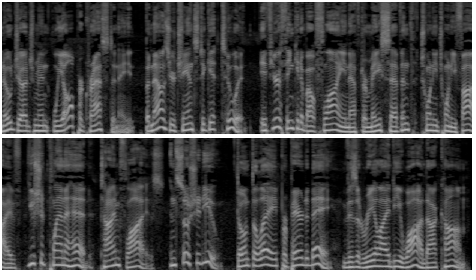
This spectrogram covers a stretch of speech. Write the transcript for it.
No judgment, we all procrastinate, but now's your chance to get to it. If you're thinking about flying after May 7th, 2025, you should plan ahead. Time flies, and so should you. Don't delay, prepare today. Visit realidwa.com.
